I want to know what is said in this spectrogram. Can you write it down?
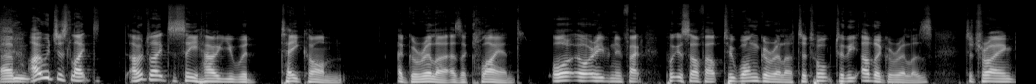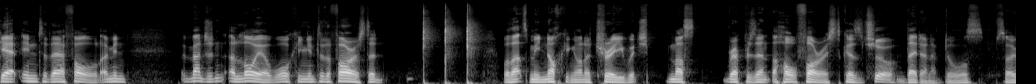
Um, I would just like to, I would like to see how you would take on a gorilla as a client. Or, or even in fact, put yourself out to one gorilla to talk to the other gorillas to try and get into their fold. I mean, imagine a lawyer walking into the forest and, well, that's me knocking on a tree, which must represent the whole forest because Sure. they don't have doors. So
